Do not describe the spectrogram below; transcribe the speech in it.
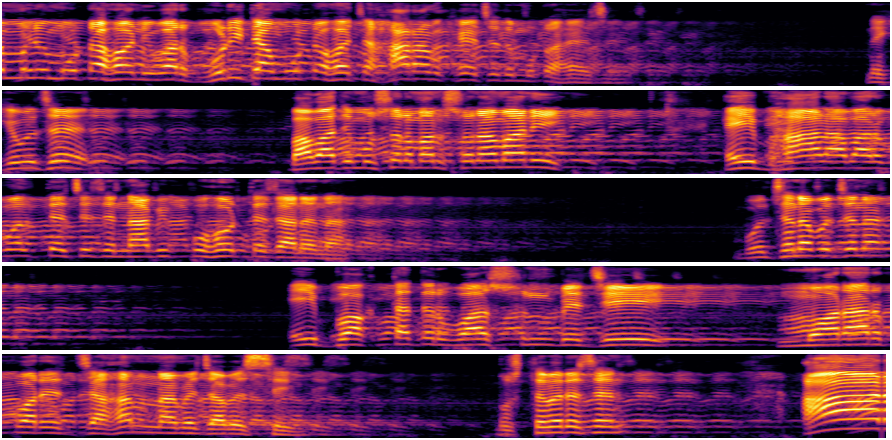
এমনি মোটা হয়নি, ওর ভুড়িটা মোটা হয়েছে, হারাম খেয়েছে তো মোটা হয়েছে। নাকি বলছে? বাবা যে মুসলমান সোনামানি, এই ভাড় আবার বলতেছে যে নাবি পোহরতে জানে না। বলছে না বলছে না। এই বক্তাদের ওয়াজ শুনবে যে মরার পরে জাহান নামে যাবে সে। বুঝতে পেরেছেন? আর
